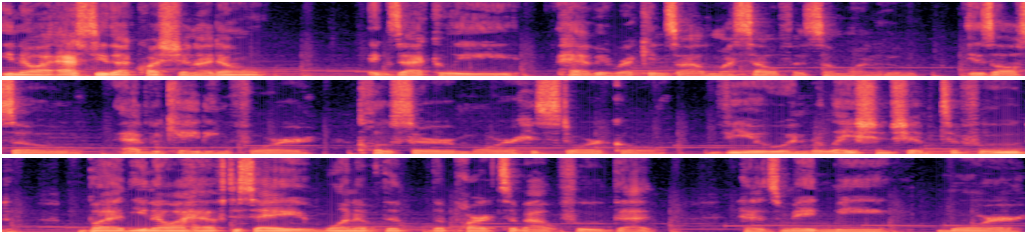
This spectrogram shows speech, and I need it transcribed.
you know, I asked you that question. I don't exactly have it reconciled myself as someone who is also advocating for closer, more historical view and relationship to food. But, you know, I have to say, one of the, the parts about food that has made me more,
